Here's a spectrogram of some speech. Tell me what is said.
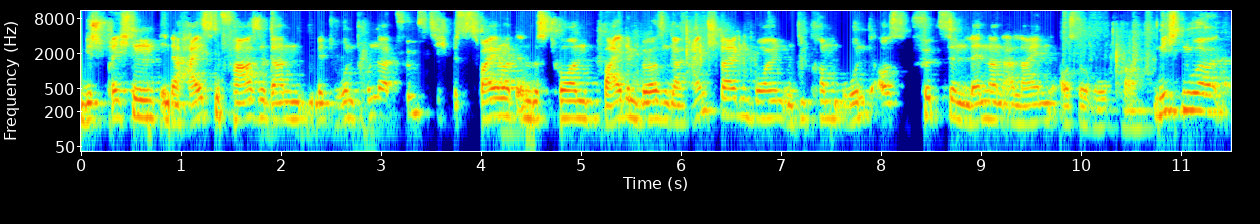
Wir sprechen in der heißen Phase dann mit rund 150 bis 200 Investoren bei dem Börsengang einsteigen wollen und die kommen rund aus 14 Ländern allein aus Europa. Nicht nur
